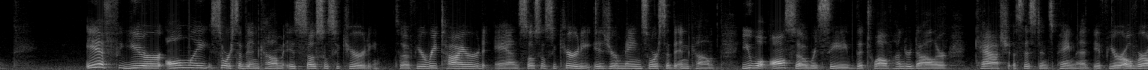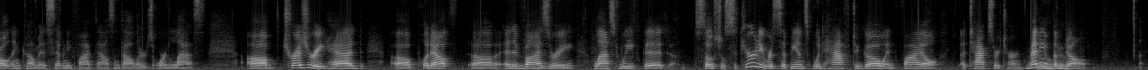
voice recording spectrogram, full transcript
if your only source of income is Social Security, so if you're retired and Social Security is your main source of income, you will also receive the $1,200 cash assistance payment if your overall income is $75,000 or less. Uh, Treasury had uh, put out uh, an advisory last week that Social Security recipients would have to go and file a tax return. Many Oh, of them okay. don't.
